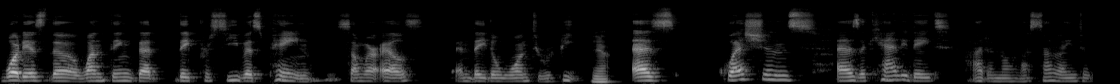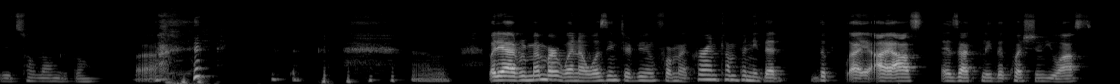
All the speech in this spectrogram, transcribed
What is the one thing that they perceive as pain somewhere else and they don't want to repeat? Yeah. As questions as a candidate, I don't know. Last time I interviewed so long ago. Uh, uh, but yeah, I remember when I was interviewing for my current company that the I, I asked exactly the question you asked.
